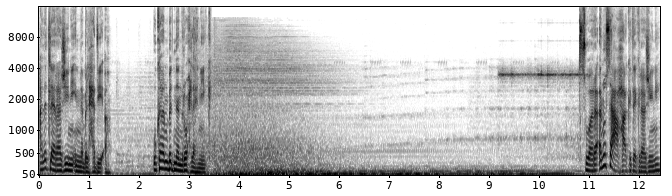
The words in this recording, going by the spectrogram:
قالت لي راجيني إنها بالحديقة وكان بدنا نروح لهنيك سوارة أنو ساعة حاكتك راجيني؟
